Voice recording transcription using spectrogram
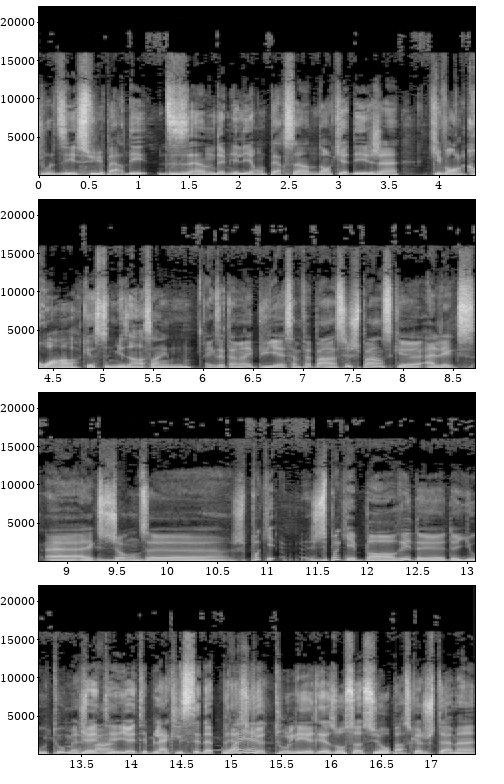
je vous le dis, est suivi par des dizaines de millions de personnes. Donc il y a des gens qui vont le croire que c'est une mise en scène. Exactement. Et puis, euh, ça me fait penser, je pense que Alex, euh, Alex Jones, euh, je je dis pas qu'il est barré de, de YouTube, mais Il je a, pense été, il a été blacklisté de presque Ouais, hein? tous les réseaux sociaux parce que justement,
